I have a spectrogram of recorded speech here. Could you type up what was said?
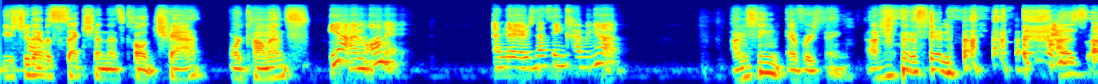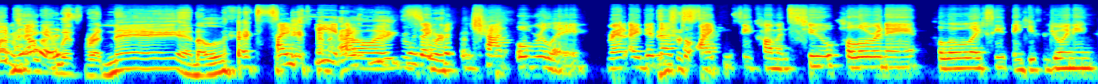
You should have a section that's called chat or comments. Yeah, I'm on it and there's nothing coming up. I'm seeing everything. I'm, seeing, I'm, so I'm hanging with Renee and Alex. I see. I see because I put the chat overlay, right? I did that so I can see comments too. Hello, Renee. Hello, Alexi. Thank you for joining.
